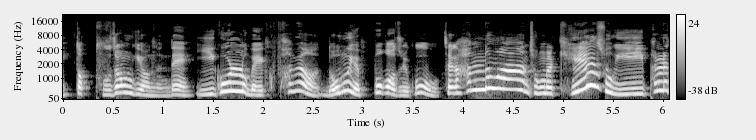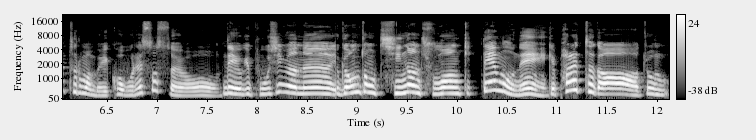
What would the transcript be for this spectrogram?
입덕 부정기였는데 이걸로 메이크업하면 너무 예뻐가지고 제가 한동안 정말 계속 이 팔레트로만 메이크업을 했었어요. 근데 여기 보시면은 여기 엄청 진한 주황기 때문에 이게 팔레트가 좀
